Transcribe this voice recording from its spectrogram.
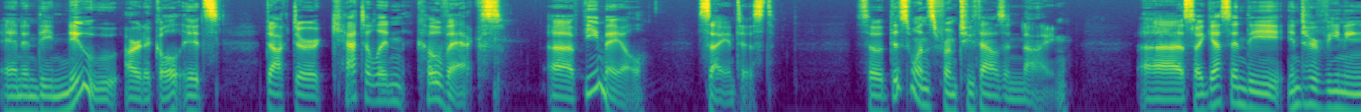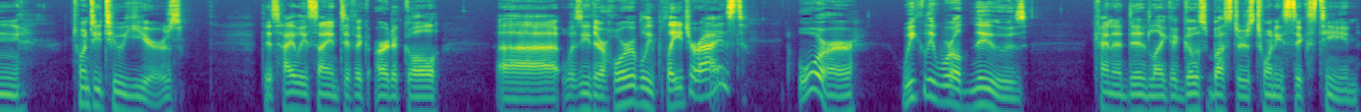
And in the new article, it's Dr. Katalin Kovacs, a female scientist. So this one's from 2009. Uh, so I guess in the intervening 22 years, this highly scientific article uh, was either horribly plagiarized or Weekly World News kind of did like a Ghostbusters 2016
